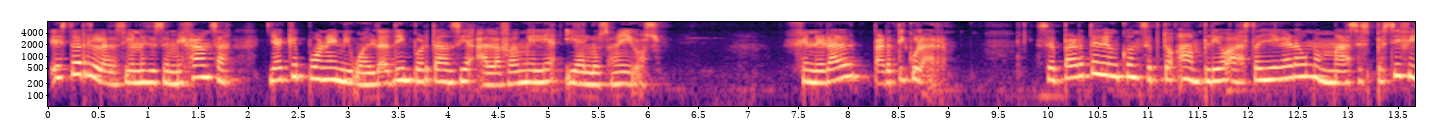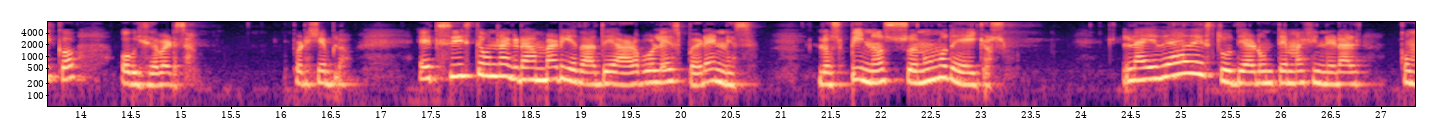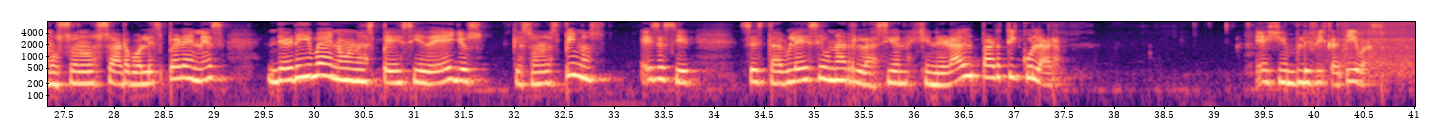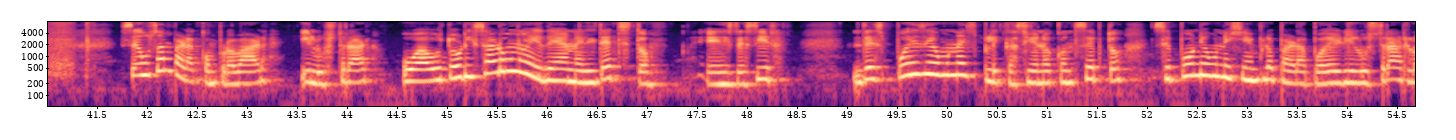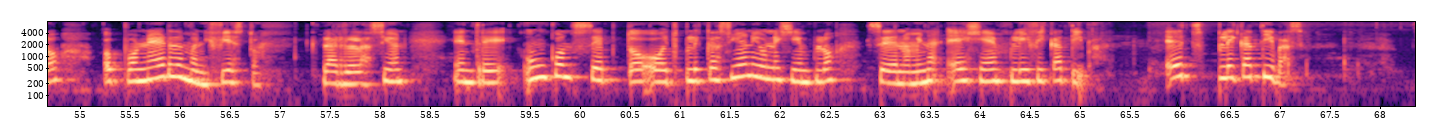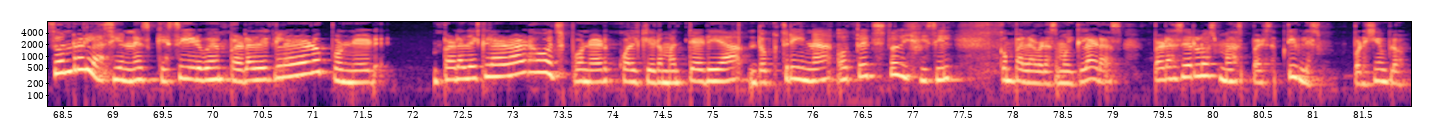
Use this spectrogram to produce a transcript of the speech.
Esta relación es de semejanza, ya que pone en igualdad de importancia a la familia y a los amigos. General particular. Se parte de un concepto amplio hasta llegar a uno más específico o viceversa. Por ejemplo, existe una gran variedad de árboles perennes. Los pinos son uno de ellos. La idea de estudiar un tema general como son los árboles perennes deriva en una especie de ellos, que son los pinos, es decir, se establece una relación general particular. Ejemplificativas. Se usan para comprobar, ilustrar o autorizar una idea en el texto, es decir, después de una explicación o concepto se pone un ejemplo para poder ilustrarlo o poner de manifiesto la relación entre un concepto o explicación y un ejemplo se denomina ejemplificativa. Explicativas. Son relaciones que sirven para declarar o poner para declarar o exponer cualquier materia, doctrina o texto difícil con palabras muy claras, para hacerlos más perceptibles. Por ejemplo,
